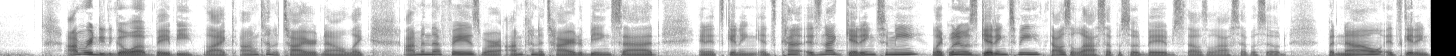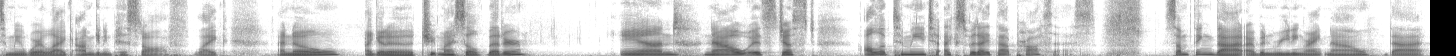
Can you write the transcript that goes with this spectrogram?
I'm ready to go up, baby. Like, I'm kind of tired now. Like, I'm in that phase where I'm kind of tired of being sad and it's getting, it's kind of, it's not getting to me. Like, when it was getting to me, that was the last episode, babes. That was the last episode. But now it's getting to me where, like, I'm getting pissed off. Like, I know I gotta treat myself better. And now it's just, all up to me to expedite that process. Something that I've been reading right now that,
